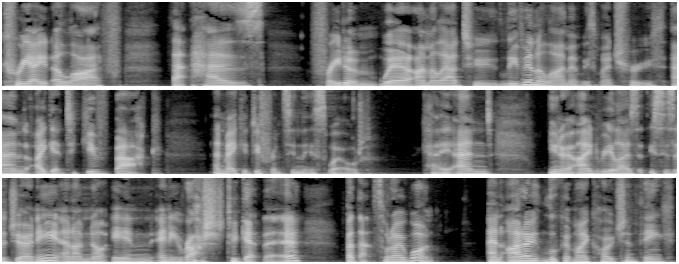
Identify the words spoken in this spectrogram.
create a life that has freedom where I'm allowed to live in alignment with my truth and I get to give back and make a difference in this world. Okay. And, you know, I realize that this is a journey and I'm not in any rush to get there, but that's what I want. And I don't look at my coach and think,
